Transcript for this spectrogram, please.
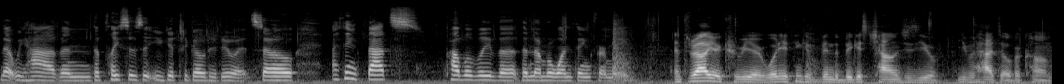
that we have and the places that you get to go to do it. So I think that's probably the, the number one thing for me. And throughout your career, what do you think have been the biggest challenges you've, you've had to overcome?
